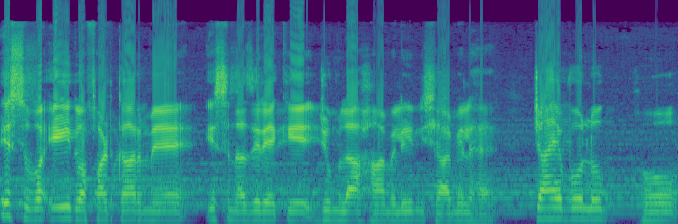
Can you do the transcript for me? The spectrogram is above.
اس وعید و فٹکار میں اس نظرے کے جملہ حاملین شامل ہے۔ چاہے وہ لوگ ہوں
